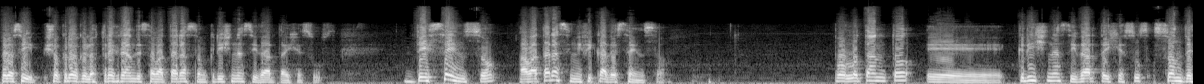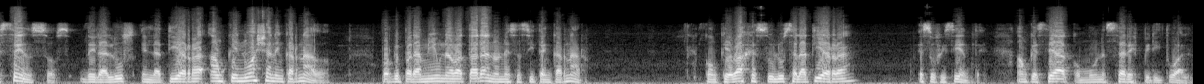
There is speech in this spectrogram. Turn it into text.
Pero sí, yo creo que los tres grandes avataras son Krishna, Siddhartha y Jesús. Descenso, avatara significa descenso. Por lo tanto, eh, Krishna, Siddhartha y Jesús son descensos de la luz en la tierra, aunque no hayan encarnado. Porque para mí un avatara no necesita encarnar. Con que baje su luz a la tierra es suficiente, aunque sea como un ser espiritual.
